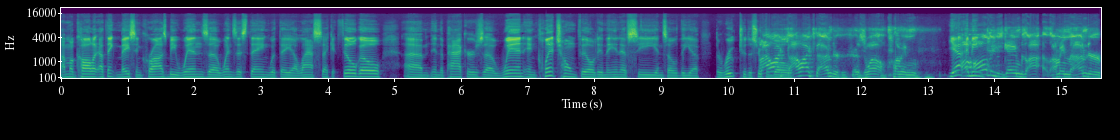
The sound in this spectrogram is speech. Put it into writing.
I'm going to call it. I think Mason Crosby wins uh, wins this thing with a uh, last second field goal. Um, and the Packers uh, win and clinch home field in the NFC. And so the uh, the route to the Super I like, Bowl. I like the under as well. I mean, yeah, all, I mean all these games. I, I mean, the under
